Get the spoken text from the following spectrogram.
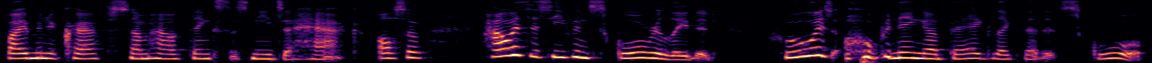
Five Minute Craft somehow thinks this needs a hack. Also, how is this even school related? Who is opening a bag like that at school?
